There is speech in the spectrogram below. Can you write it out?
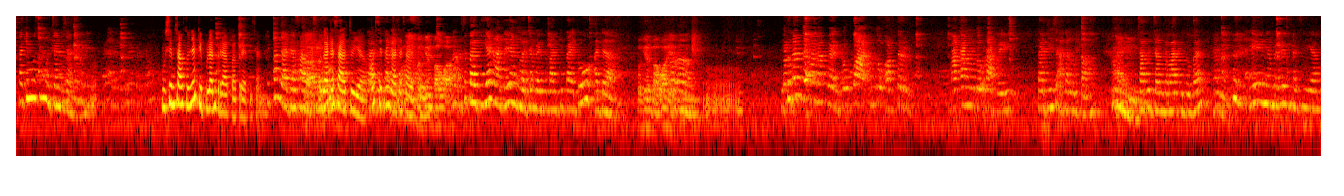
lagi musim hujan di sana musim saljunya di bulan berapa berarti sana kita nggak ada salju. Nggak ada. Salju ya? Nggak oh Sydney nggak ada salju. bagian bawah, Nah, sebagian ada yang dua jam dari depan kita itu ada. Bagian bawah ya. Heeh. Pernah nggak anak Ben lupa untuk order makan untuk Rafi? tadi saya agak lupa. Satu jam telat gitu kan? Eh nyampe udah siang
